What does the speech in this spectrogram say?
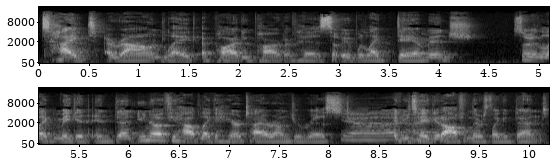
tight around like a party part of his so it would like damage so it would like make an indent. You know if you have like a hair tie around your wrist Yeah. and you I- take it off and there's like a dent.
